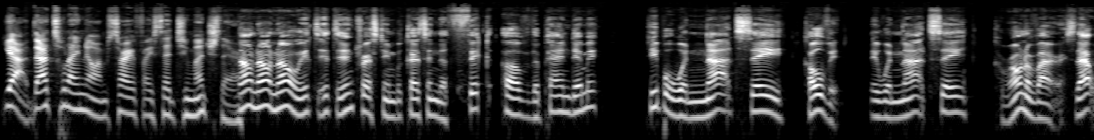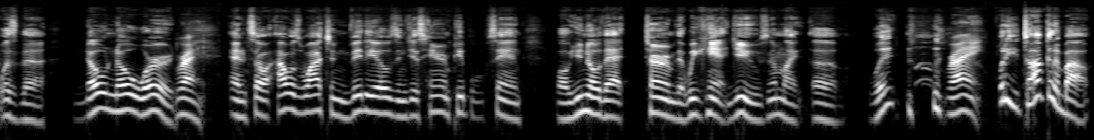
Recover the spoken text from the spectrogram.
yeah, that's what I know. I'm sorry if I said too much there. No, no, no. It's it's interesting because in the thick of the pandemic, people would not say COVID. They would not say coronavirus. That was the no no word. Right. And so I was watching videos and just hearing people saying, "Well, you know that term that we can't use." And I'm like, "Uh, what? Right. what are you talking about?"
